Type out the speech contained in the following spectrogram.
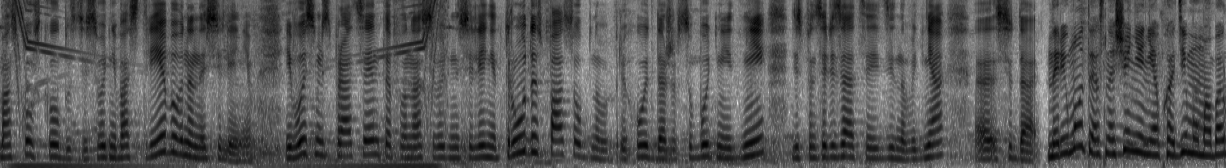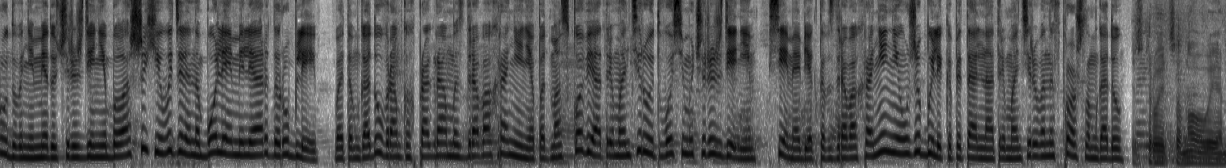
Московской области, сегодня востребована населением. И 80% у нас сегодня население трудоспособного приходит даже в субботние дни, диспансеризация единого дня э, сюда. На ремонт и оснащение необходимым оборудованием медучреждений Балашихи выделено более миллиарда рублей. В этом году в рамках программы здравоохранения Подмосковья отремонтируют 8 учреждений. 7 объектов здравоохранения уже были капитально отремонтированы в прошлом году. Строятся новые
